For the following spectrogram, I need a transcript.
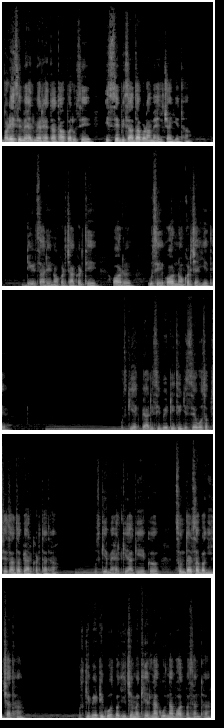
बड़े से महल में रहता था, पर उसे इससे भी ज़्यादा बड़ा महल चाहिए था। ढेर सारे नौकर चाकर थे और उसे और नौकर चाहिए थे। उसकी एक प्यारी सी बेटी थी, जिससे वो सबसे ज़्यादा प्यार करता था। उसके महल के आगे एक सुंदर सा बगीचा था। उसकी बेटी को उस बगीचे में खेलना कूदना बहुत पसंद था।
